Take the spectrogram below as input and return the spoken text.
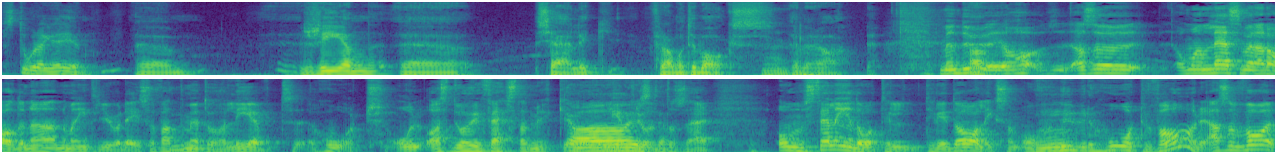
stora grejen. Eh, ren eh, kärlek fram och tillbaks. Eller, ja. Men du, ha- alltså om man läser mellan raderna när man intervjuar dig så fattar man att du har levt hårt. Och, alltså du har ju festat mycket och Ja, levt runt det. och så här. Omställningen då till, till idag liksom. Och Mm. hur hårt var det? Alltså vad,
